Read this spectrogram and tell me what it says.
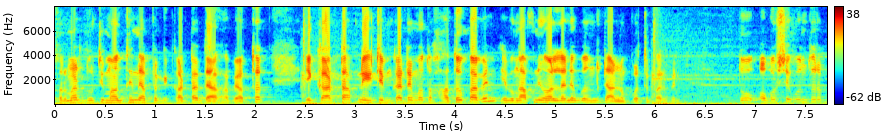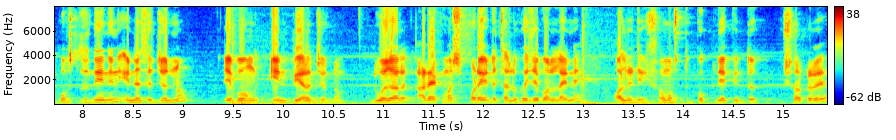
ফরম্যাট দুটি মাধ্যমে আপনাকে কার্ডটা দেওয়া হবে। অর্থাৎ এই কার্ডটা আপনি এটিএম কার্ডের মতো হাতেও পাবেন এবং আপনি অনলাইনে বন্ধু ডাউনলোড করতে পারবেন। তো অবশ্যই বন্ধুরা প্রস্তুতি নিয়ে নিন এনএসির জন্য এবং এনপিআর জন্য। দু হাজার আর এক মাস পরে এটা চালু হয়ে যাবে অনলাইনে অলরেডি সমস্ত প্রক্রিয়া কিন্তু সরকারের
